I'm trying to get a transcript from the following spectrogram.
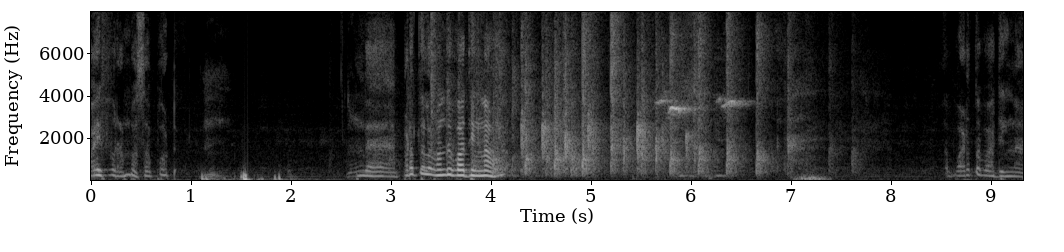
ஒய்ஃப் ரொம்ப சப்போர்ட் இந்த படத்தில் வந்து பார்த்திங்கன்னா படத்தை பார்த்திங்கன்னா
